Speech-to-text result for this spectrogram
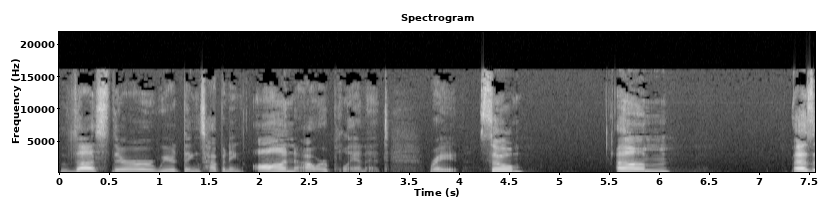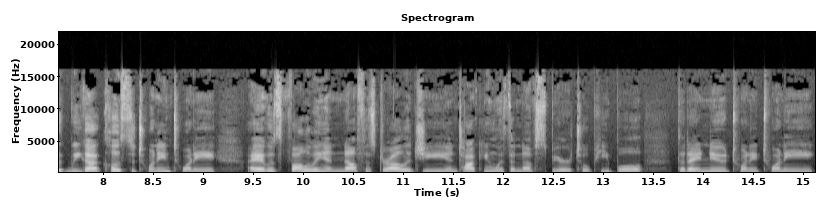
thus there are weird things happening on our planet, right? So, um, as we got close to 2020, I was following enough astrology and talking with enough spiritual people that I knew 2020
